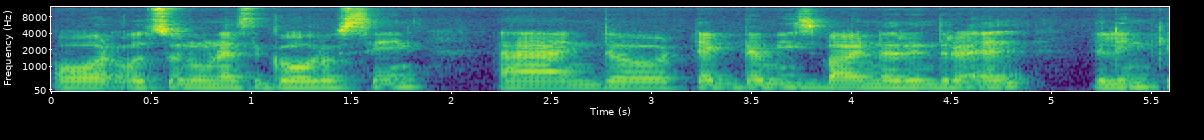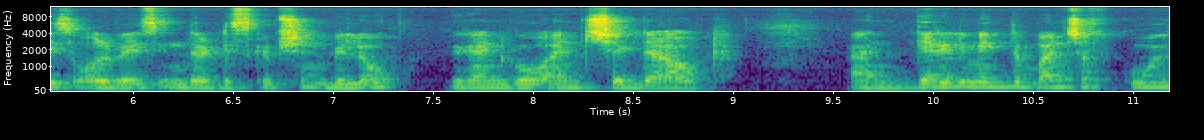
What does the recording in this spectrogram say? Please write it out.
or also known as the Gaurav Sen and uh, Tech Dummies by Narendra L. The link is always in the description below. You can go and check that out. And they really make the bunch of cool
